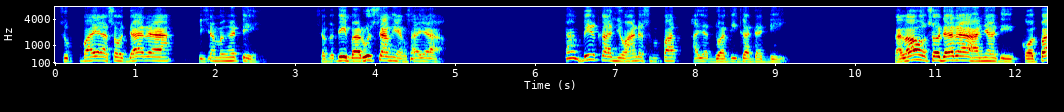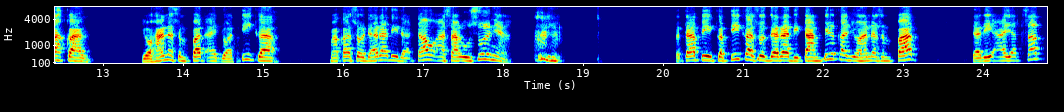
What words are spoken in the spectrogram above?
supaya saudara bisa mengerti. Seperti barusan yang saya tampilkan Yohanes 4 ayat 23 tadi. Kalau saudara hanya dikotbahkan Yohanes 4 ayat 23, maka saudara tidak tahu asal usulnya. Tetapi ketika saudara ditampilkan Yohanes 4 dari ayat 1,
